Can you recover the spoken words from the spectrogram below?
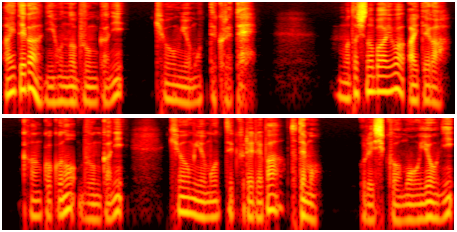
相手が日本の文化に興味を持ってくれて、私の場合は相手が韓国の文化に興味を持ってくれればとても嬉しく思うように、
